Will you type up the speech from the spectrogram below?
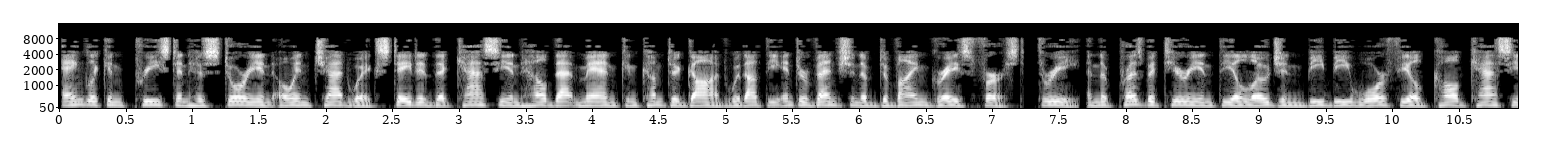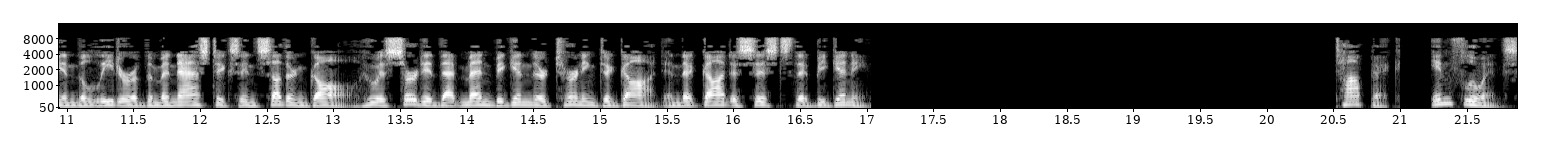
Anglican priest and historian Owen Chadwick stated that Cassian held that man can come to God without the intervention of divine grace first. 3 and the Presbyterian theologian B. B. Warfield called Cassian the leader of the monastics in southern Gaul who asserted that men begin their turning to God and that God assists that beginning. Influence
